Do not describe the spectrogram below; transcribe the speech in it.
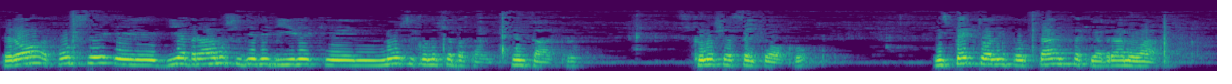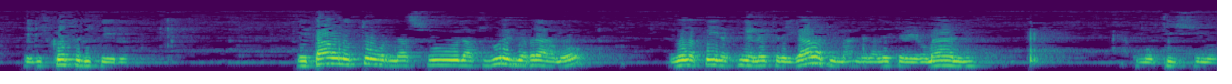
però forse eh, di Abramo si deve dire che non si conosce abbastanza, senz'altro, si conosce assai poco rispetto all'importanza che Abramo ha nel discorso di fede. E Paolo torna sulla figura di Abramo, non appena qui nella lettera ai Galati, ma nella lettera ai Romani, moltissimo.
